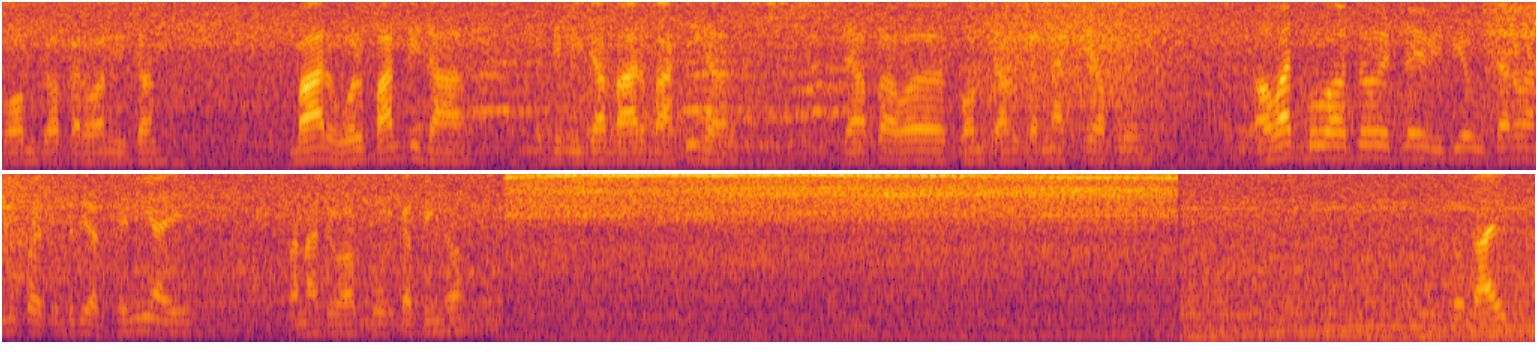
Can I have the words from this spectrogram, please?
ફોર્મ જો કરવાનું તો બાર હોલ પાડી દીધા. પછી બીજા બાર બાકી છે. ત્યાં આપણે હવે ફોર્મ ચાલુ કરી નાખીએ આપણું. અવાજ બહુ આવતો એટલે વીડિયો ઉતારવાનું કોઈ એટલી બધી અર્થે નહીં આવી. પણ આ જોવા કોર કટિંગ તો ગાઈસ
